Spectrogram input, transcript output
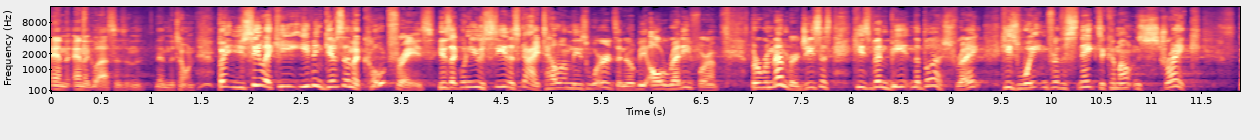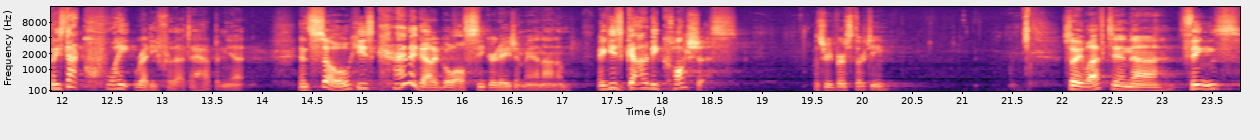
And, and the glasses and the, and the tone. But you see, like, he even gives them a code phrase. He's like, when you see this guy, tell him these words and it'll be all ready for him. But remember, Jesus, he's been beating the bush, right? He's waiting for the snake to come out and strike, but he's not quite ready for that to happen yet. And so he's kind of got to go all secret agent man on him. Like, he's got to be cautious. Let's read verse 13. So they left, and uh, things,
